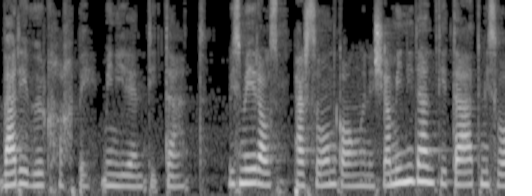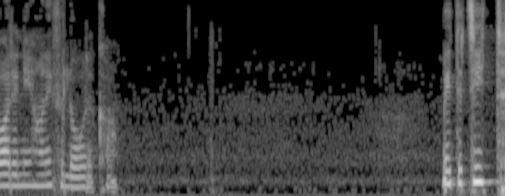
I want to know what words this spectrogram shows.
wer ich wirklich bin, meine Identität wie es mir als Person gegangen ist. Ja, meine Identität, mein Wahres, ich habe ich verloren gehabt. Mit der Zeit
